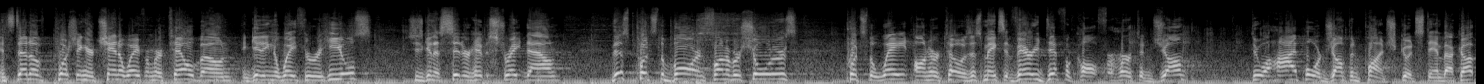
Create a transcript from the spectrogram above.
instead of pushing her chin away from her tailbone and getting the weight through her heels, she's going to sit her hips straight down. This puts the bar in front of her shoulders, puts the weight on her toes. This makes it very difficult for her to jump, do a high pull or jump and punch. Good, stand back up.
